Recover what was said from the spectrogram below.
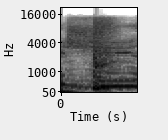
existir.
